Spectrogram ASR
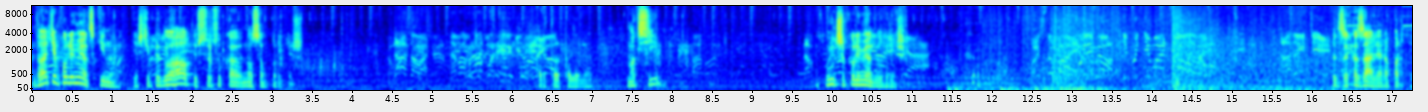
Давайте пулемет скину. Я ж тебе предлагал, ты все, сука, носом крутишь. Крутой пулемет. Максим. Голову. Надо идти. Тут заказали аэропорту.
